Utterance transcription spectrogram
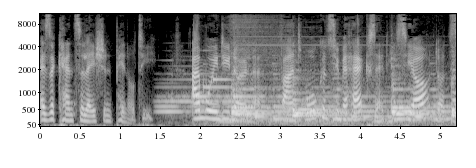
as a cancellation penalty. I'm Wendy Knowler. Find more consumer hacks at ecr.co.za.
